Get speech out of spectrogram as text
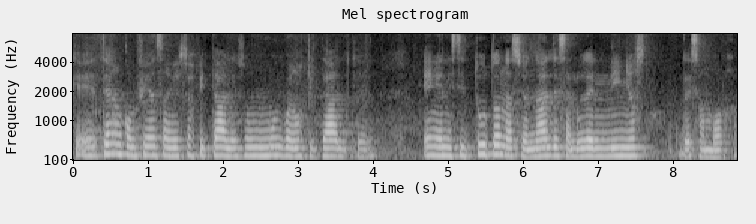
que tengan confianza en este hospital, es un muy buen hospital, que en el Instituto Nacional de Salud de Niños de San Borja.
